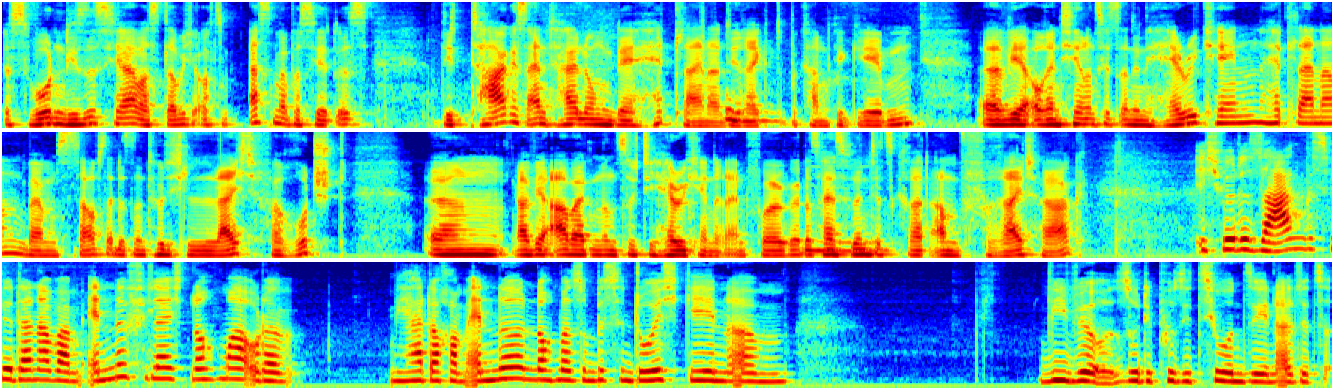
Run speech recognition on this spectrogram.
es wurden dieses Jahr, was glaube ich auch zum ersten Mal passiert ist, die Tageseinteilung der Headliner direkt bekannt gegeben. Äh, wir orientieren uns jetzt an den Hurricane-Headlinern. Beim Southside ist natürlich leicht verrutscht. Ähm, aber wir arbeiten uns durch die Hurricane-Reihenfolge. Das heißt, wir sind jetzt gerade am Freitag. Ich würde sagen, dass wir dann aber am Ende vielleicht nochmal, oder ja, doch am Ende nochmal so ein bisschen durchgehen, ähm, wie wir so die Position sehen. Also jetzt,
